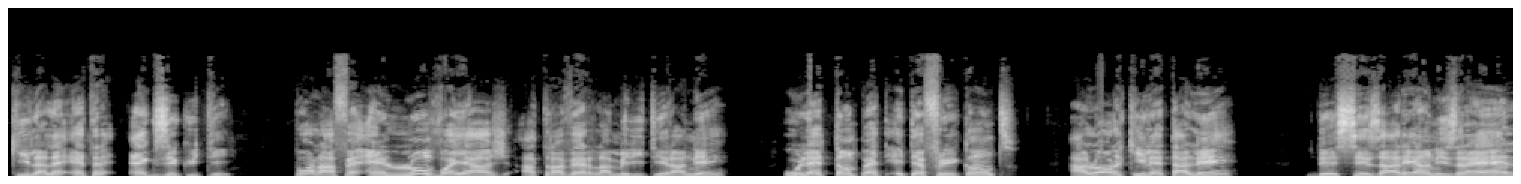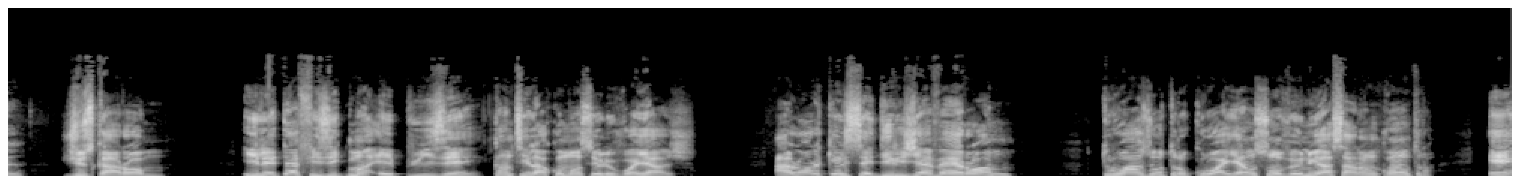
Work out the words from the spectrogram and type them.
qu'il allait être exécuté, Paul a fait un long voyage à travers la Méditerranée, où les tempêtes étaient fréquentes, alors qu'il est allé de Césarée en Israël jusqu'à Rome. Il était physiquement épuisé quand il a commencé le voyage. Alors qu'il se dirigeait vers Rome, trois autres croyants sont venus à sa rencontre et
